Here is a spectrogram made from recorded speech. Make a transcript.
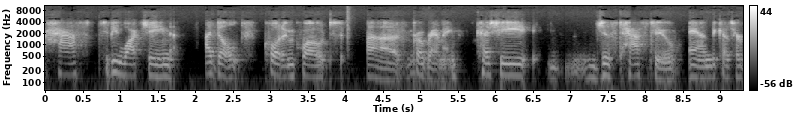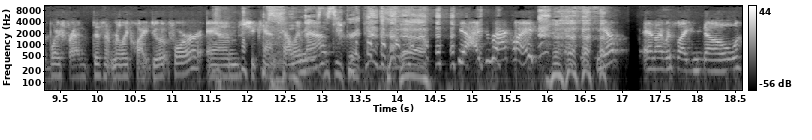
has to be watching adult, quote unquote, uh, programming because she just has to, and because her boyfriend doesn't really quite do it for her, and she can't tell him There's that. the secret. Yeah. yeah, exactly. yep. And I was like, no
